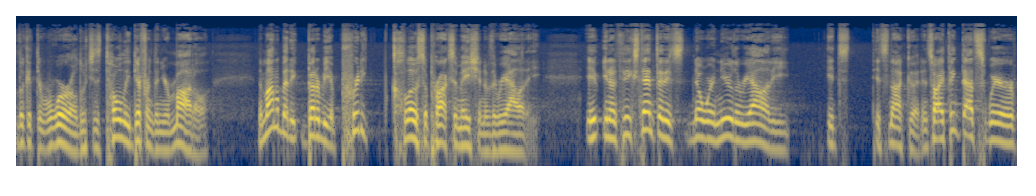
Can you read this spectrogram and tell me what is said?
look at the world, which is totally different than your model, the model better be a pretty close approximation of the reality. If, you know, to the extent that it's nowhere near the reality, it's it's not good. And so I think that's where,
